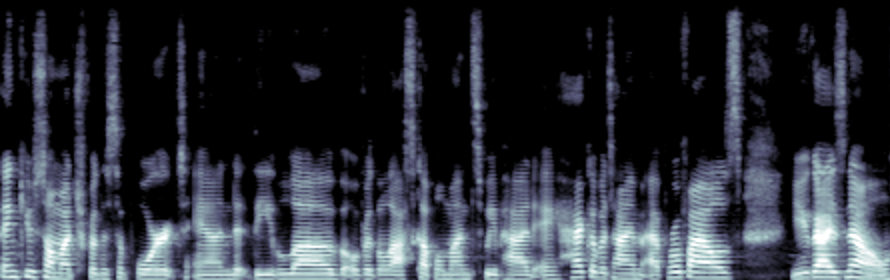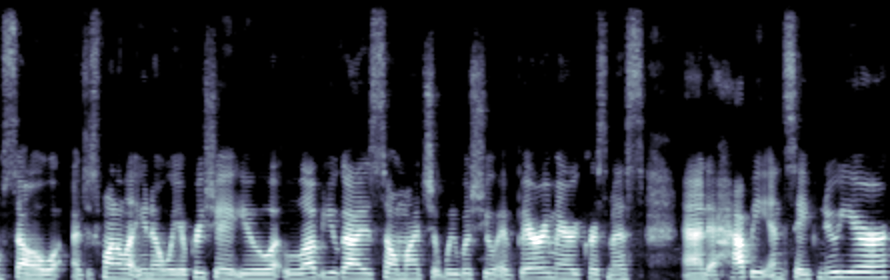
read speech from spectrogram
thank you so much for the support and the love over the last couple months. We've had a heck of a time at Profiles you guys know. So I just want to let you know we appreciate you. Love you guys so much. We wish you a very Merry Christmas and a happy and safe New Year.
